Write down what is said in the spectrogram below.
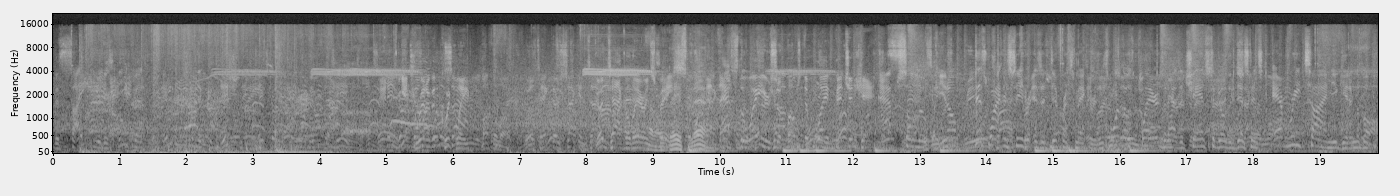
the psyche of this defense, but maybe even the conditioning when they started getting a bit fatigued. Gets rid of it quickly. Buffalo will take their second time. Good tackle there in space. thanks for that. And that's the way you're supposed to play pitch and catch. Absolutely. You know, this wide receiver is a difference maker. He's one of those players that has a chance to go the distance every time you get him the ball.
